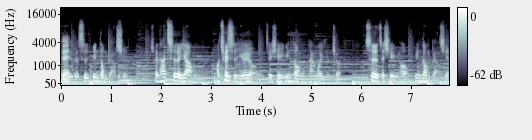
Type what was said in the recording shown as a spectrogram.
对，有的是运动表现，所以他吃了药，哦，确实也有这些运动的单位研究，吃了这些以后，运动表现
